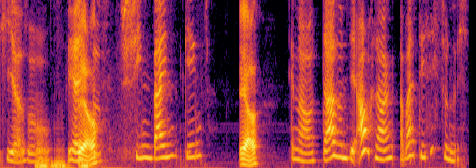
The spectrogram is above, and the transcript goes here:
hier so, wie heißt Ja. das? Schienbeingegend. Ja. Genau, da sind sie auch lang, aber die siehst du nicht.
